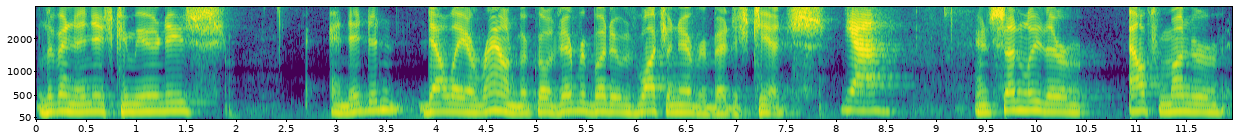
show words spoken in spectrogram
living in these communities, and they didn't dally around because everybody was watching everybody's kids. Yeah. And suddenly they're out from under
